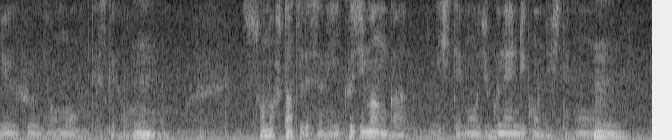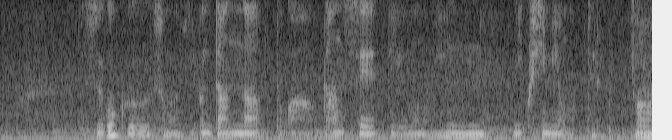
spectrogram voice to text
いうふうに思うんですけど、その2つですよね。育児漫画にしても熟年離婚にしても、すごくその自分旦那とか男性っていうものに憎しみを持ってる。っていうのを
